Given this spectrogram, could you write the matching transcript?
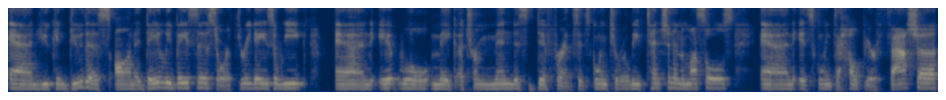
and you can do this on a daily basis or three days a week and it will make a tremendous difference. It's going to relieve tension in the muscles and it's going to help your fascia.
